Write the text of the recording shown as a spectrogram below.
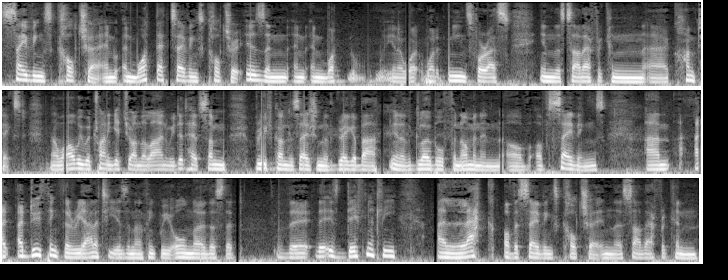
savings culture and, and what that savings culture is and, and, and what you know what, what it means for us in the South African uh, context. Now, while we were trying to get you on the line, we did have some brief conversation with Greg about you know the global phenomenon of of savings. Um, I, I do think the reality is, and I think we all know this, that there there is definitely a lack of a savings culture in the South African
